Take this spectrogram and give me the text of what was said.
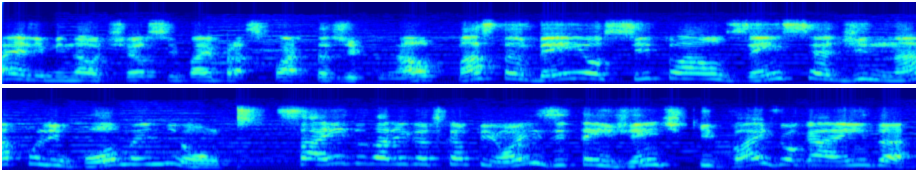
vai eliminar o Chelsea e vai para as quartas de final. Mas também eu cito a ausência de Napoli, Roma e Lyon. Saindo da Liga dos Campeões, e tem gente que vai jogar ainda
